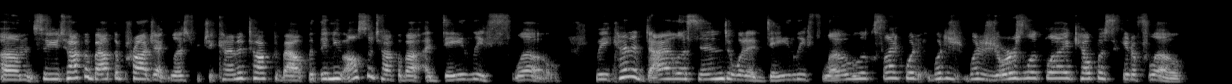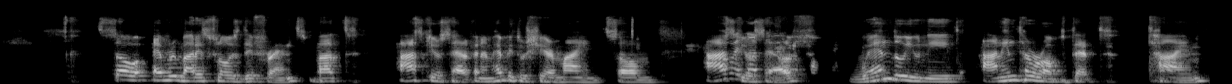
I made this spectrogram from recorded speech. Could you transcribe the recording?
Um, so you talk about the project list, which you kind of talked about, but then you also talk about a daily flow. We kind of dial us into what a daily daily flow looks like? What what is what does yours look like? Help us get a flow. So everybody's flow is different, but ask yourself, and I'm happy to share mine. So oh, ask oh, yourself, when do you need uninterrupted time,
